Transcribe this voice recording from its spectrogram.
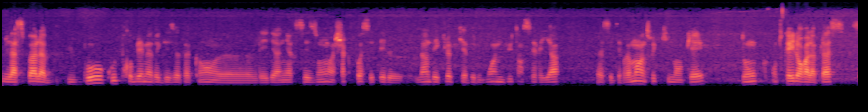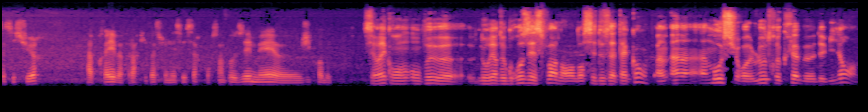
La SPAL a eu beaucoup de problèmes avec des attaquants euh, les dernières saisons. À chaque fois, c'était l'un des clubs qui avait le moins de buts en série A. c'était vraiment un truc qui manquait. Donc, en tout cas, il aura la place, ça c'est sûr. Après, il va falloir qu'il fasse le nécessaire pour s'imposer, mais j'y crois beaucoup. C'est vrai qu'on peut euh, nourrir de gros espoirs dans, ces deux attaquants. Un, mot sur euh, l'autre club de Milan,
